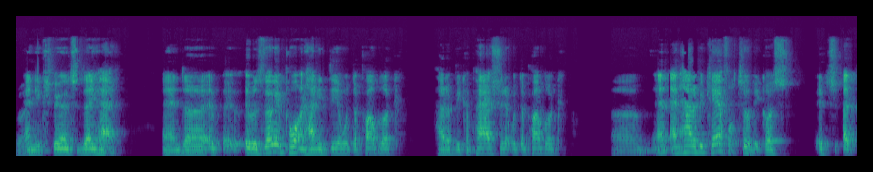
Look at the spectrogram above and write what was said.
Right. and the experience they had. And uh, it- it, it was very important how to deal with the public, how to be compassionate with the public, um, and, and how to be careful too, because it's at,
